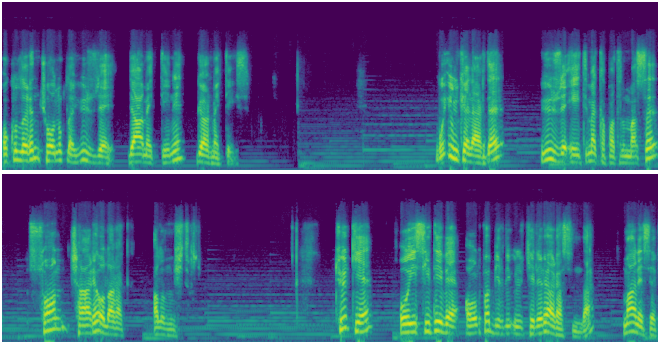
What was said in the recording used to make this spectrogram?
okulların çoğunlukla yüz yüze devam ettiğini görmekteyiz. Bu ülkelerde yüz eğitime kapatılması son çare olarak alınmıştır. Türkiye, OECD ve Avrupa Birliği ülkeleri arasında maalesef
